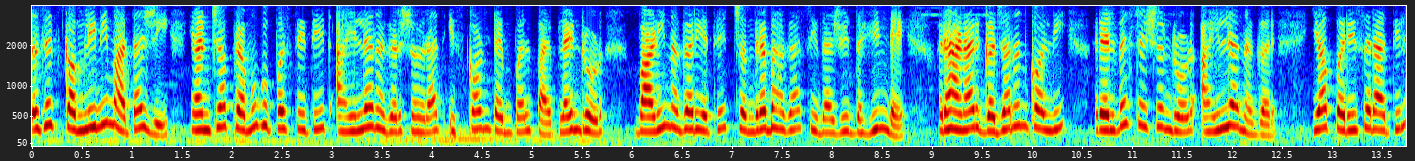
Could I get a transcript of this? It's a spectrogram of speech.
तसेच कमलिनी माताजी यांच्या प्रमुख उपस्थितीत अहिल्यानगर शहरात ISKCON temple pipeline road Vaninagar येथे चंद्रभागा सिदाजी दहिंडे राहणार Gajanan colony railway station road Ahilyanagar या परिसरातील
